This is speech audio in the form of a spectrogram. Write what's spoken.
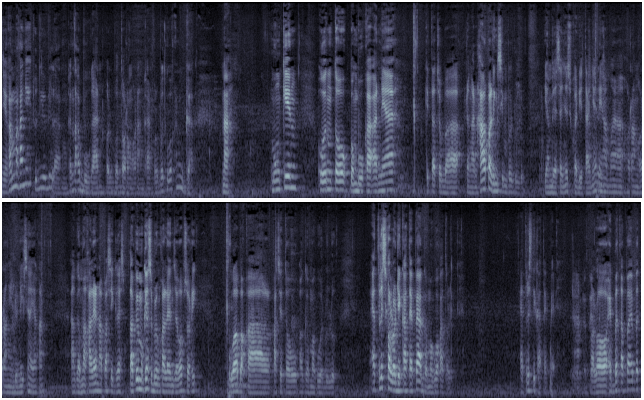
Ya kan makanya itu dia bilang kan tabu kan kalau buat orang-orang kan. Kalau buat gua kan enggak. Nah mungkin untuk pembukaannya kita coba dengan hal paling simpel dulu. Yang biasanya suka ditanya nih sama orang-orang Indonesia ya kan? Agama kalian apa sih guys? Tapi mungkin sebelum kalian jawab sorry gua bakal kasih tahu agama gua dulu. At least kalau di KTP agama gua Katolik. At least di KTP Nah, KTP. kalau ebet apa ebet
